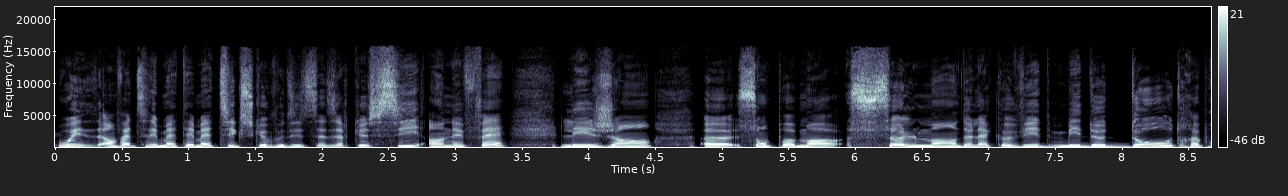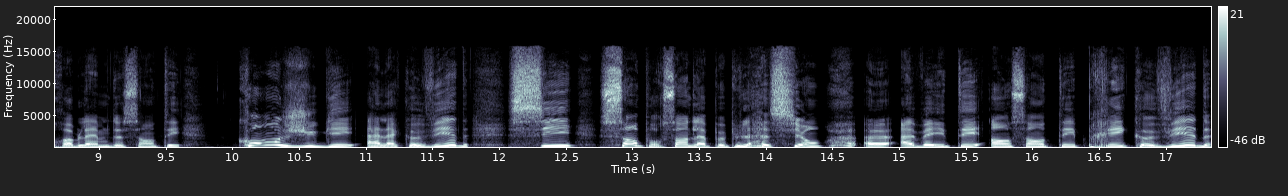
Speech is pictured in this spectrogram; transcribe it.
Oui, en fait, c'est mathématique ce que vous dites. C'est-à-dire que si, en effet, les gens euh, sont pas morts seulement de la COVID, mais de d'autres problèmes de santé conjugué à la COVID, si 100% de la population euh, avait été en santé pré-COVID,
